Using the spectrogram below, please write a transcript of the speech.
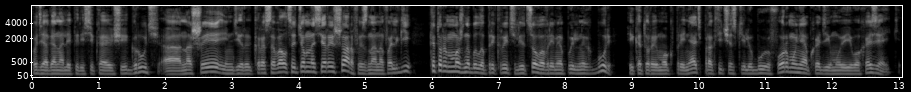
по диагонали пересекающей грудь, а на шее Индиры красовался темно-серый шарф из нанофольги, которым можно было прикрыть лицо во время пыльных бурь и который мог принять практически любую форму, необходимую его хозяйке.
